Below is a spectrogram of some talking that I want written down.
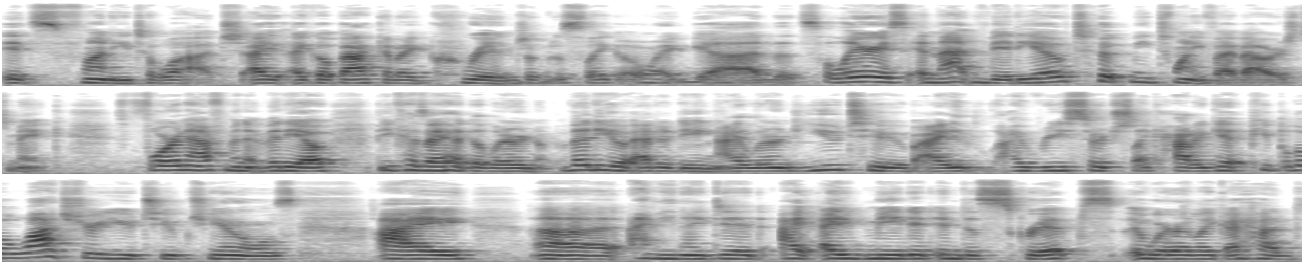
it's funny to watch. I, I, go back and I cringe. I'm just like, oh my God, that's hilarious. And that video took me 25 hours to make four and a half minute video because I had to learn video editing. I learned YouTube. I, I researched like how to get people to watch your YouTube channels. I uh, I mean, I did, I, I made it into scripts where like I had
